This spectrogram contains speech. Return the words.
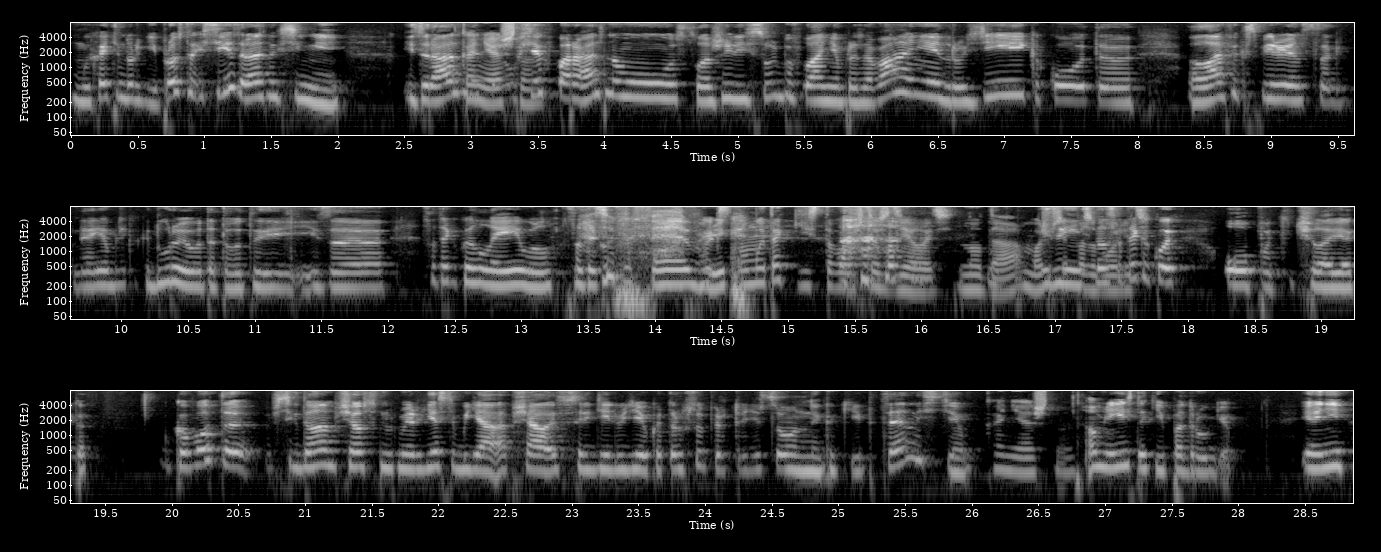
мы хотим другие, просто все из разных семей из разных, Конечно. у всех по-разному сложились судьбы в плане образования, друзей, какого-то life experience. Да я, блин, как дура, вот это вот из... Э, смотри, какой лейбл, смотри, какой фабрик. Ну, мы такие с тобой, что сделать? Ну да, можешь себе позволить. смотри, какой опыт у человека. У кого-то всегда общался, например, если бы я общалась в среде людей, у которых супер традиционные какие-то ценности. Конечно. А у меня есть такие подруги. И они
